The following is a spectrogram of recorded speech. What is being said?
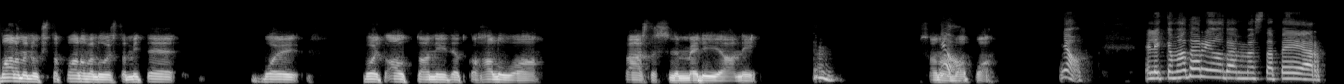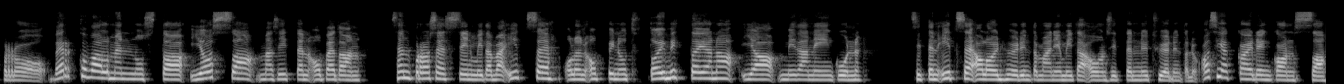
valmennuksista, palveluista, miten, voi, voit auttaa niitä, jotka haluaa päästä sinne mediaan, niin sano Joo. vapaa. Joo. Eli mä tarjoan tämmöistä PR Pro-verkkovalmennusta, jossa mä sitten opetan sen prosessin, mitä mä itse olen oppinut toimittajana ja mitä niin kun sitten itse aloin hyödyntämään ja mitä olen sitten nyt hyödyntänyt asiakkaiden kanssa,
